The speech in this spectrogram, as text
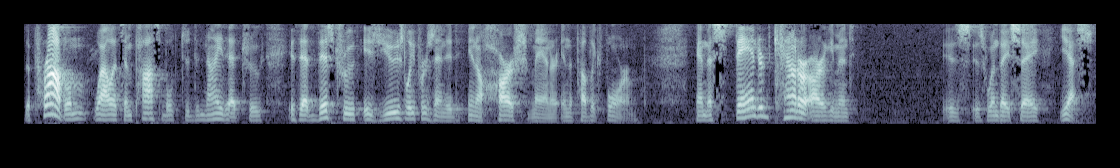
The problem, while it's impossible to deny that truth, is that this truth is usually presented in a harsh manner in the public forum. And the standard counterargument is, is when they say, yes,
